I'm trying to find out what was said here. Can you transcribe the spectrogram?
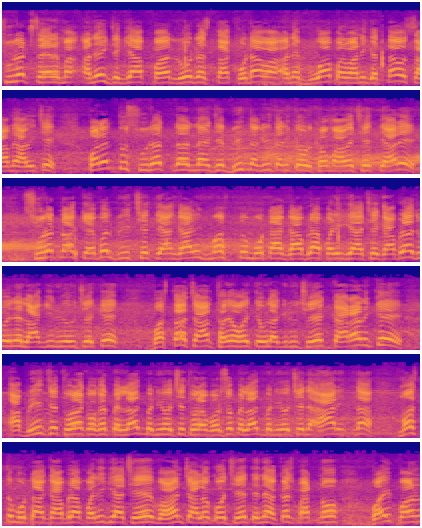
સુરત શહેરમાં અનેક જગ્યા પર રોડ રસ્તા ખોડાવા અને ભૂવા પડવાની ઘટનાઓ સામે આવી છે. પરંતુ સુરત જે બ્રિજ નગરી તરીકે ઓળખવામાં આવે છે, ત્યારે સુરતના કેબલ બ્રિજ છે, ત્યાં જ મસ્ત મોટા ગાબડા પડી ગયા છે. ગાબડા જોઈને લાગી રહ્યું છે કે ભ્રષ્ટાચાર થયો હોય તેવું લાગી રહ્યું છે, કારણ કે આ બ્રિજ જે થોડાક વખત પહેલાં જ બન્યો છે, થોડા વર્ષો પહેલાં જ બન્યો છે અને આ રીતના મસ્ત મોટા ગાબડા પડી ગયા છે. વાહન ચાલકો છે, તેને અકસ્માતનો ભય પણ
